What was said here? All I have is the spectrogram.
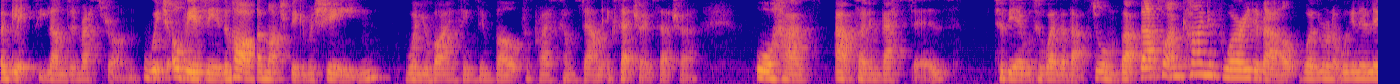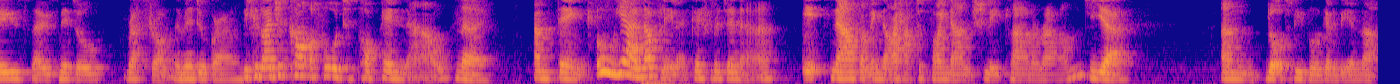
a glitzy London restaurant, which obviously is a part a much bigger machine when you're buying things in bulk, the price comes down, etc., etc., or has outside investors to be able to weather that storm. But that's what I'm kind of worried about whether or not we're going to lose those middle restaurants. The middle ground. Because I just can't afford to pop in now No. and think, oh, yeah, lovely, let's go for a dinner. It's now something that I have to financially plan around. Yeah. And lots of people are going to be in that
